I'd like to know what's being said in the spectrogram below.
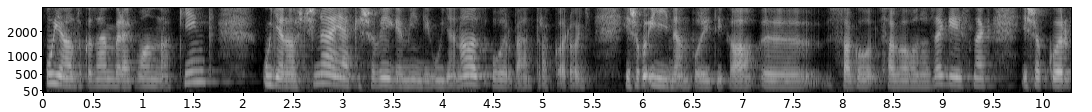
ugyanazok az emberek vannak kint, ugyanazt csinálják, és a vége mindig ugyanaz, Orbán trakarodj. És akkor így nem politika ö, szaga, szaga van az egésznek, és akkor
